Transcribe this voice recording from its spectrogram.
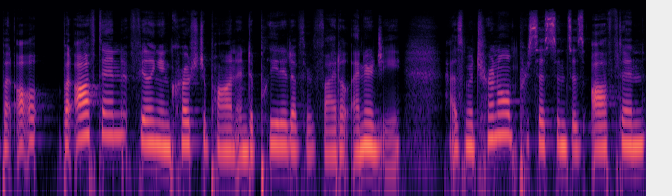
but all, but often feeling encroached upon and depleted of their vital energy. As maternal persistence is often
